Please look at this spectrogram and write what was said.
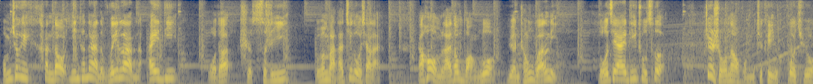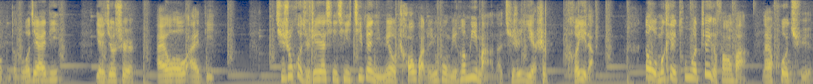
我们就可以看到 Internet VLAN 的 ID，我的是四十一，我们把它记录下来。然后我们来到网络远程管理逻辑 ID 注册，这时候呢，我们就可以获取我们的逻辑 ID，也就是 IOO ID。其实获取这些信息，即便你没有超管的用户名和密码呢，其实也是可以的。那我们可以通过这个方法来获取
